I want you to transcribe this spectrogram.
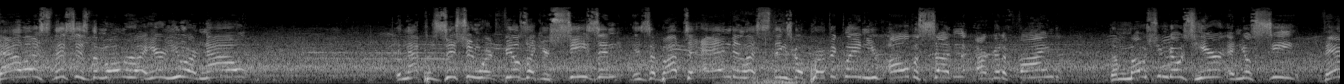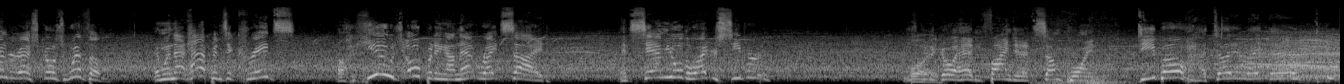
Dallas, this is the moment right here. You are now in that position where it feels like your season is about to end unless things go perfectly, and you all of a sudden are going to find the motion goes here, and you'll see Vander Esch goes with them. And when that happens, it creates a huge opening on that right side. And Samuel, the wide receiver, he's going to go ahead and find it at some point. Deebo, I tell you right there.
